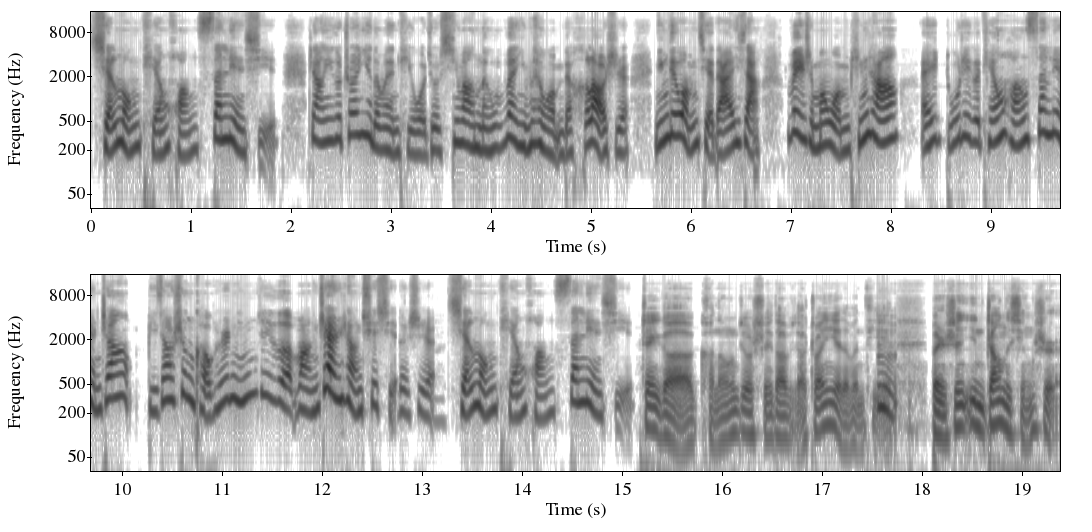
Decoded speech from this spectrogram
乾隆田黄三链玺。这样一个专业的问题，我就希望能问一问我们的何老师，您给我们解答一下，为什么我们平常哎读这个田黄三练章比较顺口，可是您这个网站上却写的是乾隆田黄三链玺？这个可能就涉及到比较专业的问题。嗯，本身印章的形式，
